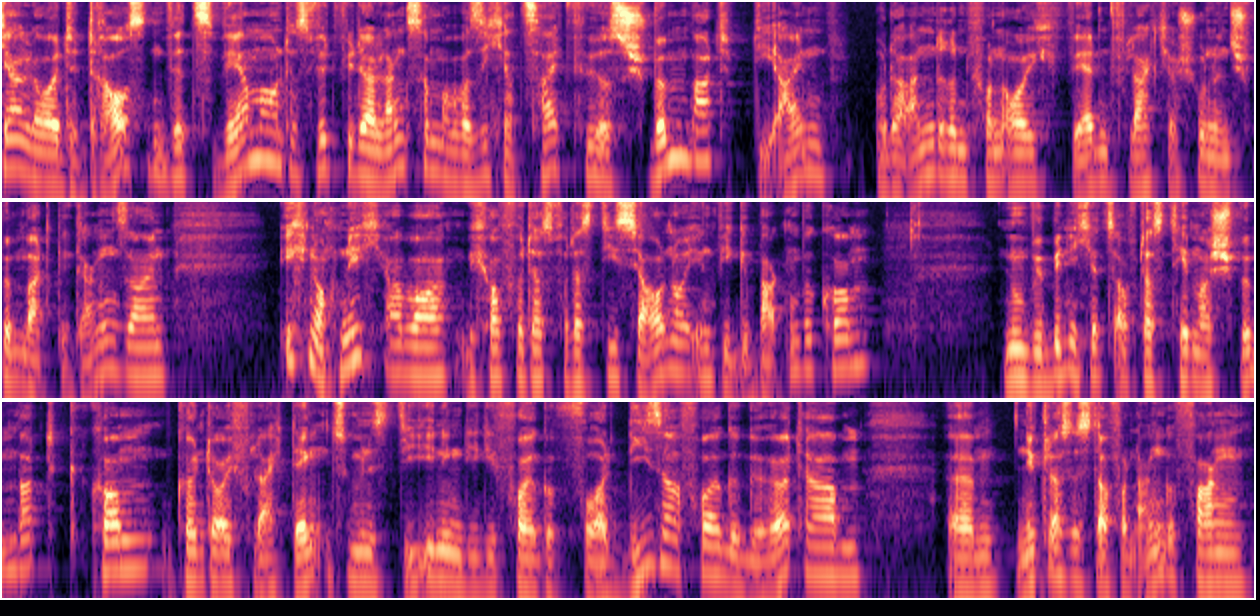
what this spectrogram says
Tja Leute, draußen wird's wärmer und es wird wieder langsam aber sicher Zeit fürs Schwimmbad. Die einen oder anderen von euch werden vielleicht ja schon ins Schwimmbad gegangen sein. Ich noch nicht, aber ich hoffe, dass wir das dies Jahr auch noch irgendwie gebacken bekommen. Nun, wie bin ich jetzt auf das Thema Schwimmbad gekommen? Könnt ihr euch vielleicht denken, zumindest diejenigen, die die Folge vor dieser Folge gehört haben. Ähm, Niklas ist davon angefangen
